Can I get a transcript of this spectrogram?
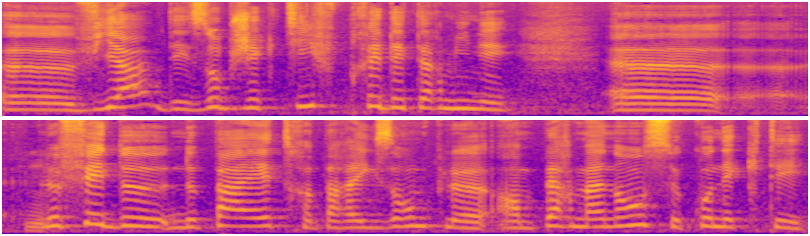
euh, via des objectifs prédéterminés. Euh, hmm. Le fait de ne pas être, par exemple, en permanence connecté,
